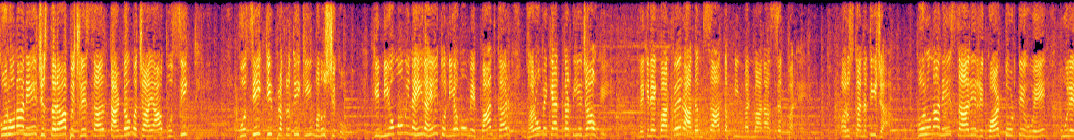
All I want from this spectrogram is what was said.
कोरोना ने जिस तरह पिछले साल तांडव मचाया, वो सीख थी। वो सीख थी प्रकृति की मनुष्य को कि नियमों में नहीं रहे तो नियमों में बांधकर घरों में कैद कर दिए जाओगे। लेकिन एक बार फिर आदम सात अपनी मनमाना जिद पर है। और उसका नतीजा कोरोना ने सारे रिकॉर्ड तोड़ते हुए पूरे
